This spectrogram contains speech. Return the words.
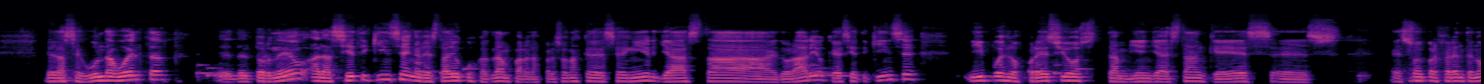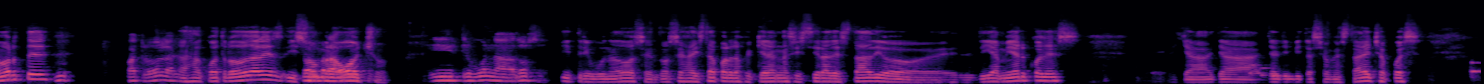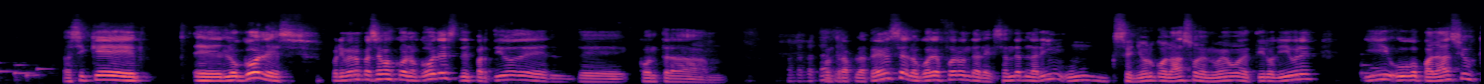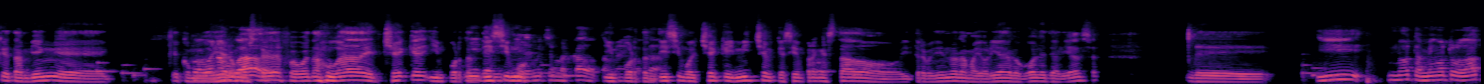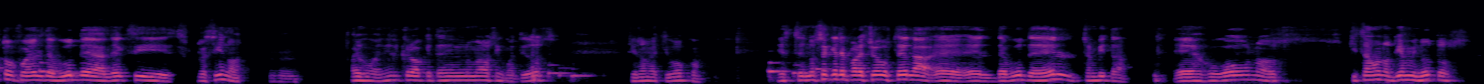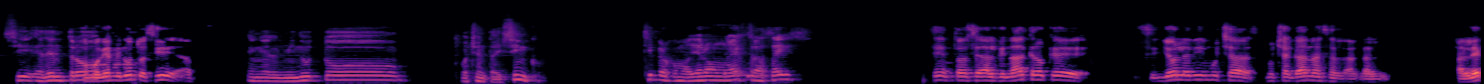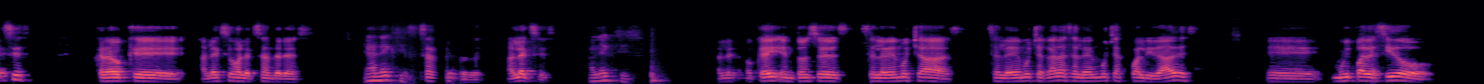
de la segunda vuelta eh, del torneo a las 7 y 15 en el Estadio Cuscatlán. Para las personas que deseen ir, ya está el horario, que es 7 y 15, y pues los precios también ya están, que es, es, es Soy Preferente Norte. 4 dólares. Ajá, 4 dólares y Sombra Sombra ocho. 8 Y tribuna 12. y Tribuna 12. Entonces ahí está para los que quieran asistir al estadio el día miércoles. Eh, Ya, ya, ya la invitación está hecha, pues. Así que eh, los goles. Primero empecemos con los goles del partido de, de- contra, Contra Platense. contra Platense. Los goles fueron de Alexander Larín, un señor golazo de nuevo de tiro libre, y Hugo Palacios, que también, eh, que como dijeron jugada. ustedes, fue buena jugada de cheque, Y de, importantísimo. y de Michel Mercado también. Importantísimo el Cheque y Mitchell, que siempre han estado interviniendo en la mayoría de los goles de Alianza. Eh, y. No, también otro dato fue el debut de Alexis Resino. El juvenil creo que tenía el número 52, si no me equivoco. Este, no sé qué le pareció a usted la, eh, el debut de él, Chambita. Eh, jugó unos, quizás unos 10 minutos. sí, él entró Como 10 minutos, sí. en el minuto 85. Sí, pero como dieron un extra 6. Sí, entonces al final creo que yo le vi muchas, muchas ganas al, al- al Alexis. Creo que Alexis o Alexander es. Alexis, Alexander, Alexis. Alexis. Ale- Ok, entonces se le ve muchas, se le ve muchas ganas, se le ven muchas cualidades, eh, muy parecido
